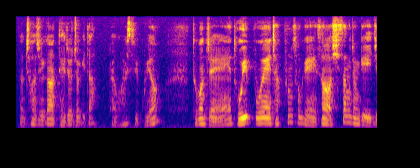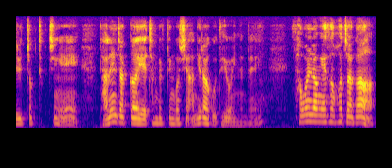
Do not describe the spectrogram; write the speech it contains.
어떤 처지가 대조적이다라고 할 수 있고요. 두 번째, 도입부의 작품 소개에서 시상전개의 이질적 특징에 단일 작가에 창작된 것이 아니라고 되어 있는데 사월령에서 화자가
